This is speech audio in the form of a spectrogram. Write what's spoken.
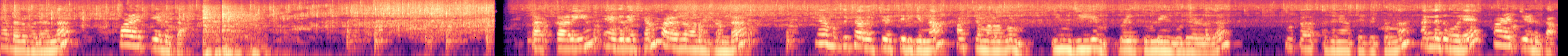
നല്ലതുപോലെ ഒന്ന് വഴറ്റിയെടുക്കാം. തക്കാളിയും ഏകദേശം വഴന്നു വന്നിട്ടുണ്ട്. നമുക്ക് ചതച്ച് വെച്ചിരിക്കുന്ന പച്ചമുളകും ഇഞ്ചിയും വെളുത്തുള്ളിയും കൂടി ഉള്ളത് നമുക്ക് അതിനകത്ത് കിട്ടുന്ന നല്ലതുപോലെ വഴറ്റിയെടുക്കാം.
